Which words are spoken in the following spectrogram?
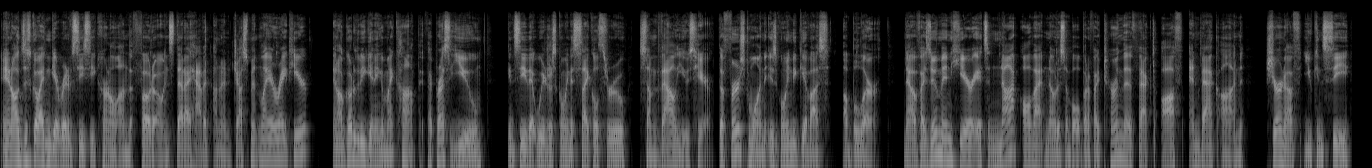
And I'll just go ahead and get rid of CC kernel on the photo. Instead, I have it on an adjustment layer right here and I'll go to the beginning of my comp. If I press U, you can see that we're just going to cycle through some values here. The first one is going to give us a blur. Now, if I zoom in here, it's not all that noticeable, but if I turn the effect off and back on, sure enough, you can see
